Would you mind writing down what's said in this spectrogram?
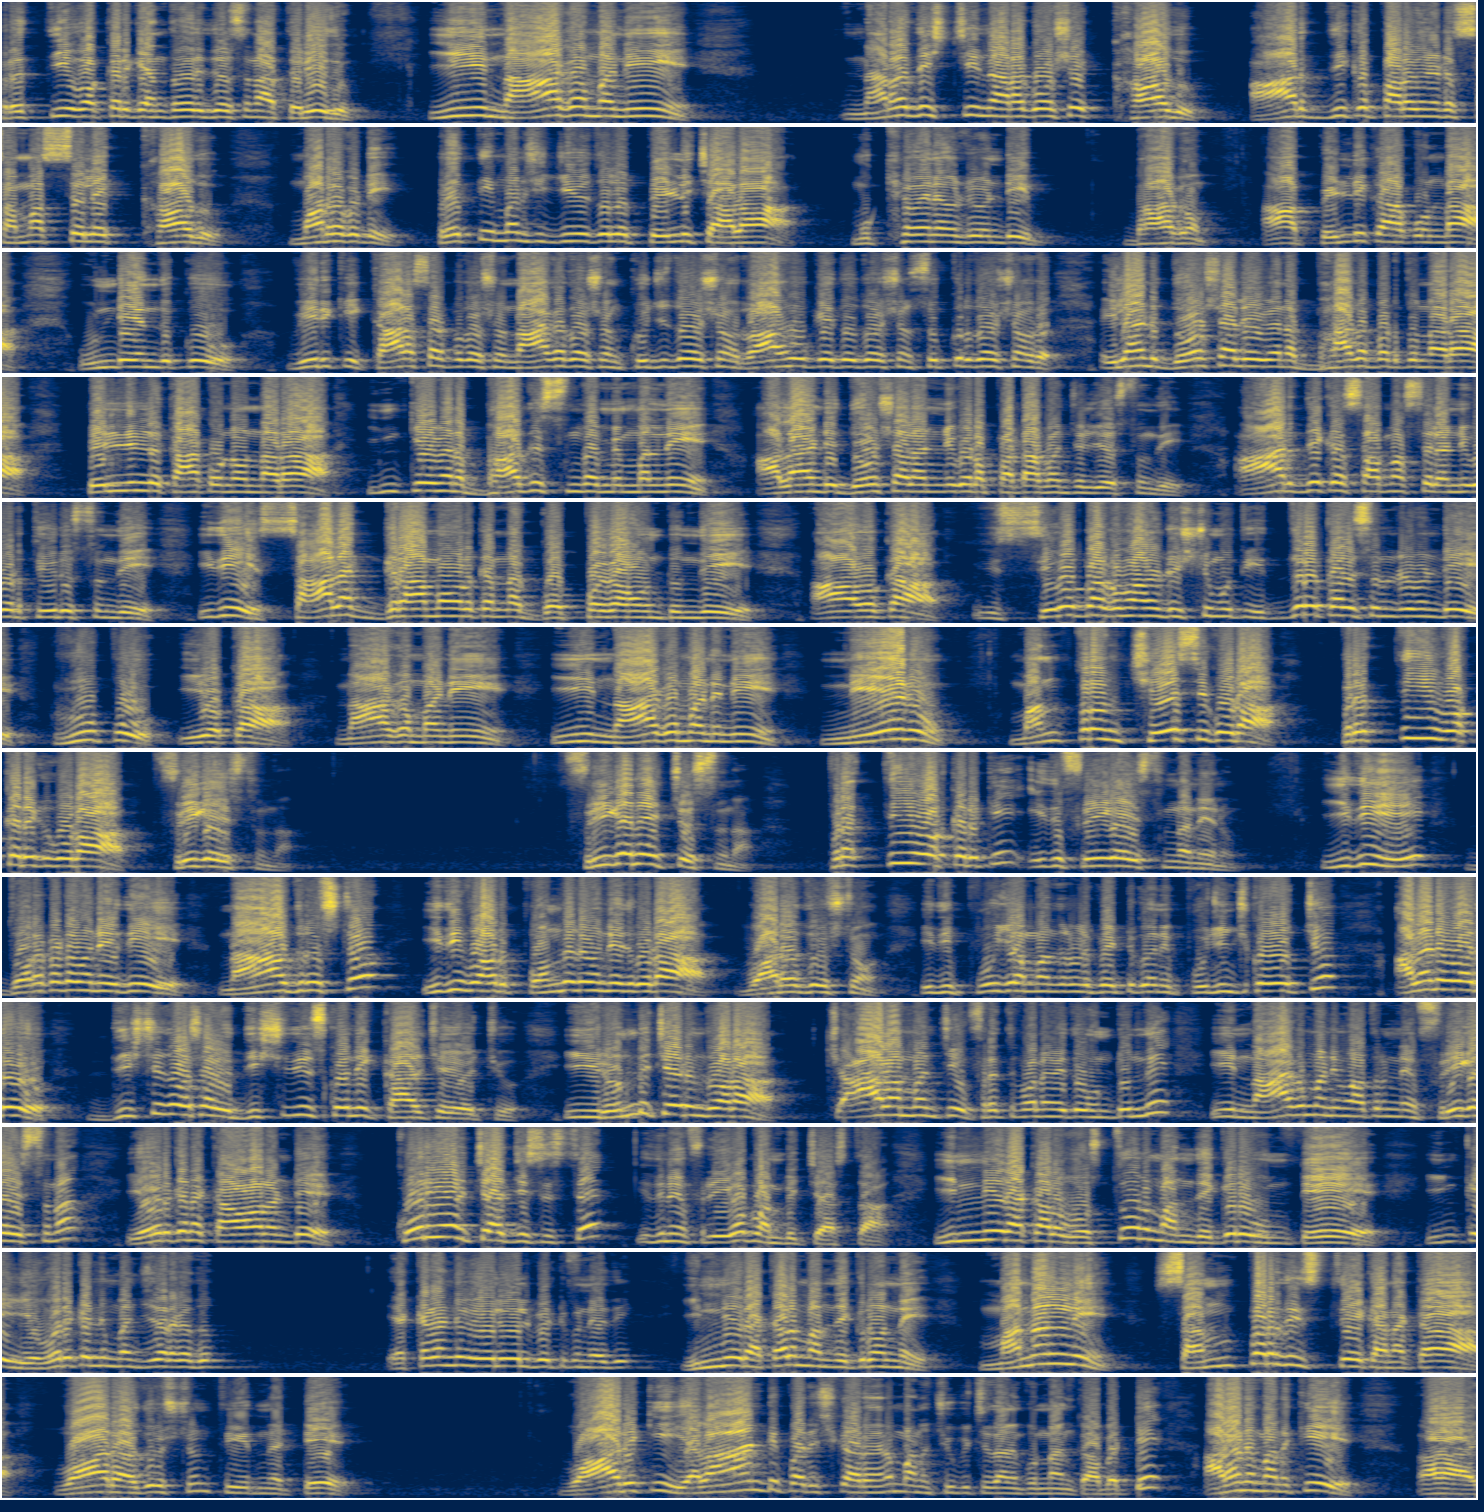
ప్రతి ఒక్కరికి ఎంతవరకు తెలుసు నాకు తెలియదు ఈ నాగమణి నరదిష్టి నరఘోష కాదు. ఆర్థిక పరమైన సమస్యలే కాదు. మరొకటి ప్రతి మనిషి జీవితంలో పెళ్ళి చాలా ముఖ్యమైనటువంటి భాగం. ఆ పెళ్ళి కాకుండా ఉండేందుకు వీరికి కాలసర్పదోషం నాగదోషం కుజదోషం రాహుకేతు దోషం శుక్రదోషం ఇలాంటి దోషాలు ఏమైనా బాధపడుతున్నారా? పెళ్ళిళ్ళు కాకుండా ఉన్నారా? ఇంకేమైనా బాధిస్తుందా మిమ్మల్ని? అలాంటి దోషాలన్నీ కూడా పటాపంచలు చేస్తుంది. ఆర్థిక సమస్యలన్నీ కూడా తీరుస్తుంది. ఇది సాల గ్రామముల కన్నా గొప్పగా ఉంటుంది. ఆ ఒక శివ భగవానుడు విష్ణుమూర్తి ఇద్దరు కలిసి ఉన్నటువంటి రూపు ఈ యొక్క నాగమణి. ఈ నాగమణిని నేను మంత్రం చేసి కూడా ప్రతి ఒక్కరికి కూడా ఫ్రీగా ఇస్తున్నా. ఫ్రీగానే ఇచ్చేస్తున్నా. ప్రతి ఒక్కరికి ఇది ఫ్రీగా ఇస్తున్నా నేను. ఇది దొరకడం అనేది నా అదృష్టం ఇది వారు పొందడం అనేది కూడా వారి అదృష్టం. ఇది పూజా మందిరంలో పెట్టుకొని పూజించుకోవచ్చు అలానే వారు దిష్టి దోషాలు దిష్టి తీసుకొని కాల్ చేయవచ్చు. ఈ రెండు చేయడం ద్వారా చాలా మంచి ప్రతిఫలం అయితే ఉంటుంది. ఈ నాగమణి మాత్రం నేను ఫ్రీగా ఇస్తున్నా. ఎవరికైనా కావాలంటే కొరియర్ ఛార్జెస్ ఇస్తే ఇది నేను ఫ్రీగా పంపించేస్తా. ఇన్ని రకాల వస్తువులు మన దగ్గర ఉంటే ఇంకా ఎవరికండి మంచి జరగదు. ఎక్కడండి వేలు వేలు పెట్టుకునేది? ఇన్ని రకాలు మన దగ్గర ఉన్నాయి. మనల్ని సంప్రదిస్తే కనుక వారి అదృష్టం తీరినట్టే. వారికి ఎలాంటి పరిష్కారమైనా మనం చూపించడానికి ఉన్నాం కాబట్టి అలానే మనకి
